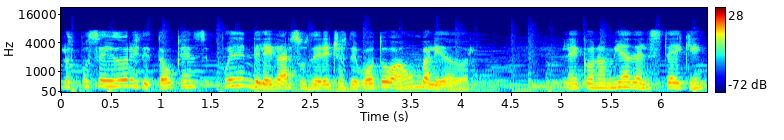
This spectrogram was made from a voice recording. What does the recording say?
Los poseedores de tokens pueden delegar sus derechos de voto a un validador. La economía del staking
